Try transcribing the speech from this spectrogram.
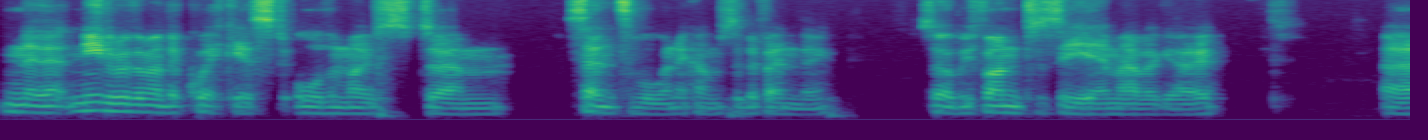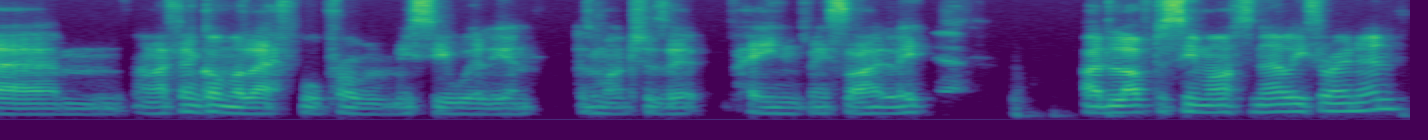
Neither of them are the quickest or the most um, sensible when it comes to defending. So it'll be fun to see him have a go. Um, and I think on the left we'll probably see Willian, as much as it pains me slightly. I'd love to see Martinelli thrown in,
